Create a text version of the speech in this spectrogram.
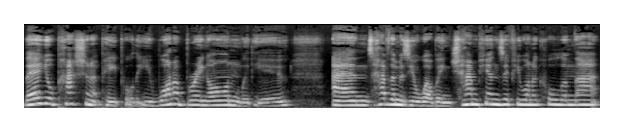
They're your passionate people that you want to bring on with you and have them as your well-being champions if you want to call them that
